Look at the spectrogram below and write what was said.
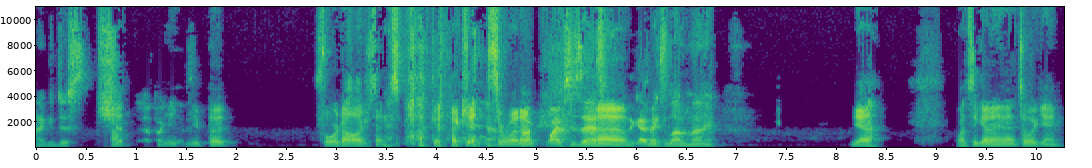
I could just shut up. You, you put four dollars in his pocket, I guess, Yeah. or whatever. Wipes his ass. Um, that guy makes a lot of money. Yeah. Once he got into that toy game.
